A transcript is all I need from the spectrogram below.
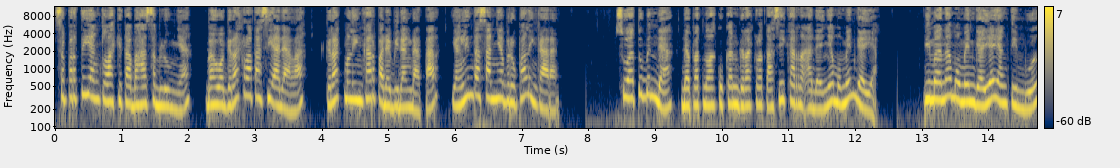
Seperti yang telah kita bahas sebelumnya, bahwa gerak rotasi adalah gerak melingkar pada bidang datar yang lintasannya berupa lingkaran. Suatu benda dapat melakukan gerak rotasi karena adanya momen gaya, di mana momen gaya yang timbul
